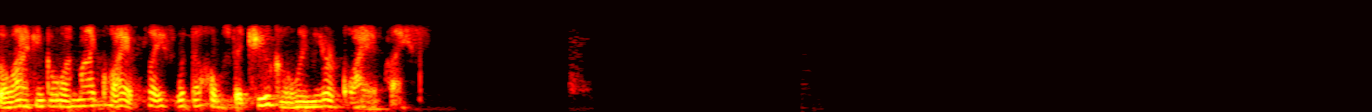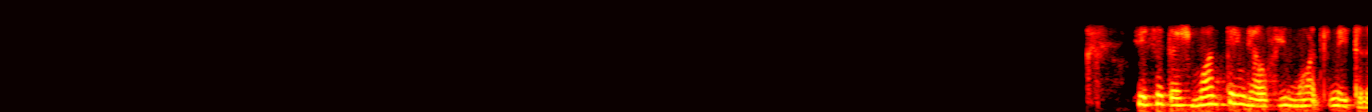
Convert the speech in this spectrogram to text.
so I can go in my quiet place with the hopes that you go in your quiet place. He said, There's one thing else he wants me to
